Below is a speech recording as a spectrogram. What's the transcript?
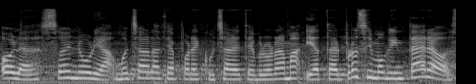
Hola, soy Nuria. Muchas gracias por escuchar este programa y hasta el próximo Quinteros.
